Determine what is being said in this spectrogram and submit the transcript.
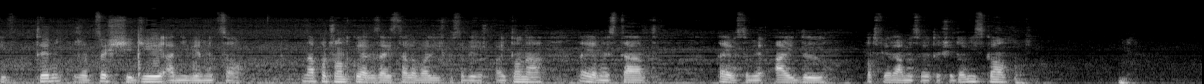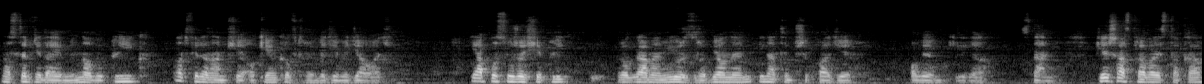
i w tym, że coś się dzieje, a nie wiemy co. Na początku, jak zainstalowaliśmy sobie już Pythona, dajemy Start, dajemy sobie Idle, otwieramy sobie to środowisko. Następnie dajemy nowy plik, otwiera nam się okienko, w którym będziemy działać. Ja posłużę się plik, programem już zrobionym i na tym przykładzie powiem kilka zdań. Pierwsza sprawa jest taka,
